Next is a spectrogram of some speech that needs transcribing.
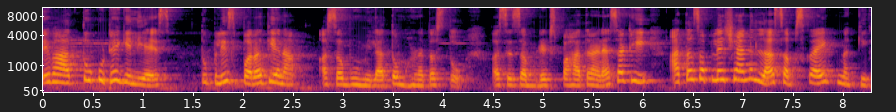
तेव्हा तू कुठे गेली आहेस? तू प्लीज परत ये ना असं भूमीला तो म्हणत असतो. असेच अपडेट्स पाहत राहण्यासाठी आताच आपल्या चॅनलला सबस्क्राईब नक्की करा.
